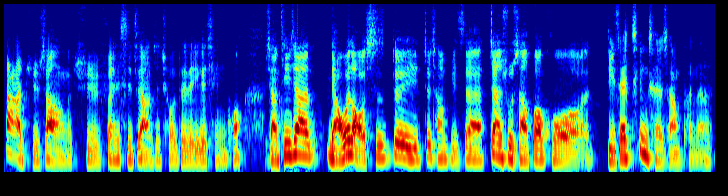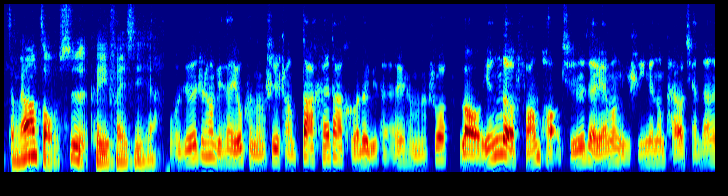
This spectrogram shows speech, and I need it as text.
大局上去分析这两支球队的一个情况。想听一下两位老师对这场比赛战术上，包括比赛进程上，可能怎么样走势可以分析一下。我觉得这场比赛有可能是一场大开大合的比赛。为什么呢？说老鹰的防跑其实在联盟里是应该能排到前三的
